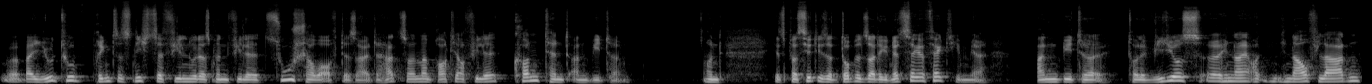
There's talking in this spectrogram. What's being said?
Bei YouTube bringt es nicht sehr viel nur, dass man viele Zuschauer auf der Seite hat, sondern man braucht ja auch viele Content-Anbieter. Und jetzt passiert dieser doppelseitige Netzwerkeffekt. Je mehr Anbieter tolle Videos äh, hinaufladen,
